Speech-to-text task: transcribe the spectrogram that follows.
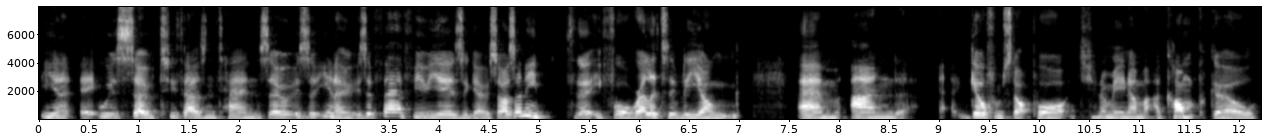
you know, it was so 2010, so it was, you know, it was a fair few years ago. So I was only 34, relatively young um, and girl from Stockport, do you know what I mean? I'm a comp girl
